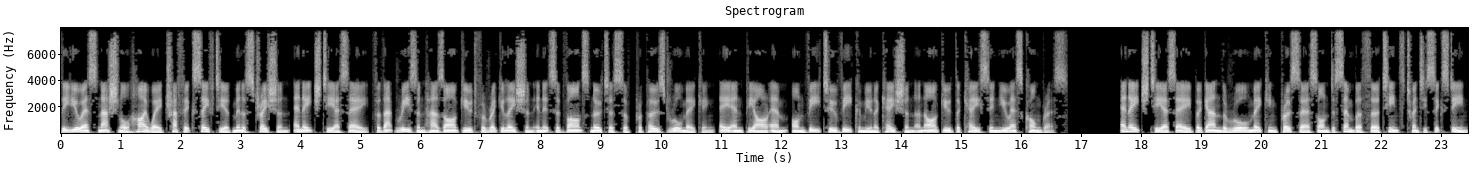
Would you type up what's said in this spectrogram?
The U.S. National Highway Traffic Safety Administration for that reason has argued for regulation in its Advance Notice of Proposed Rulemaking on V2V communication and argued the case in U.S. Congress. NHTSA began the rule-making process on December 13, 2016,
